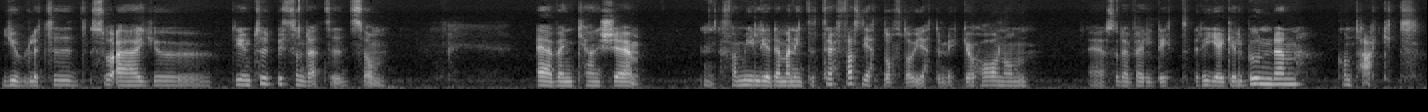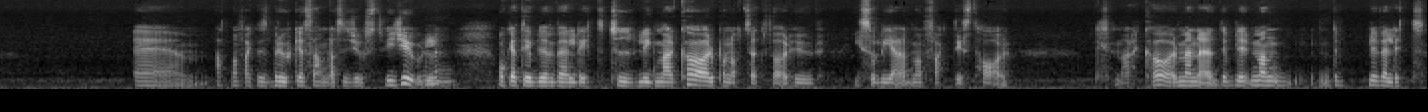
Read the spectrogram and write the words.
juletid så är ju det är ju en typisk sån där tid som även kanske familjer där man inte träffas jätteofta och jättemycket och har någon eh, sådär väldigt regelbunden kontakt eh, att man faktiskt brukar samlas just vid jul. Mm. Och att det blir en väldigt tydlig markör på något sätt för hur isolerad man faktiskt har markör, men eh, det blir, man, det blir väldigt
